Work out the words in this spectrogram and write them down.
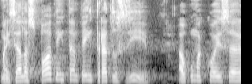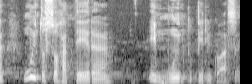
mas elas podem também traduzir alguma coisa muito sorrateira e muito perigosa.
